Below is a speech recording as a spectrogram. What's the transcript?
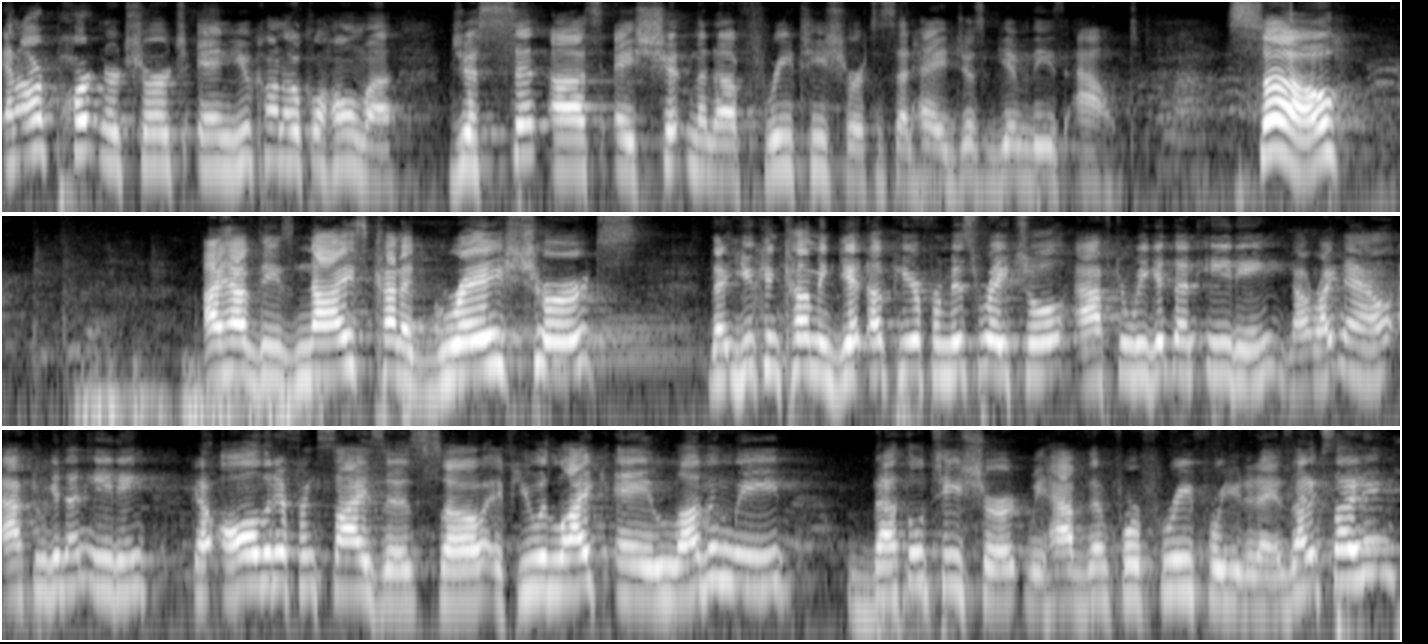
And our partner church in Yukon, Oklahoma, just sent us a shipment of free T-shirts and said, "Hey, just give these out." So, I have these nice kind of gray shirts that you can come and get up here from Miss Rachel after we get done eating. Not right now, after we get done eating. Got all the different sizes. So, if you would like a Love and Lead Bethel t shirt, we have them for free for you today. Is that exciting?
